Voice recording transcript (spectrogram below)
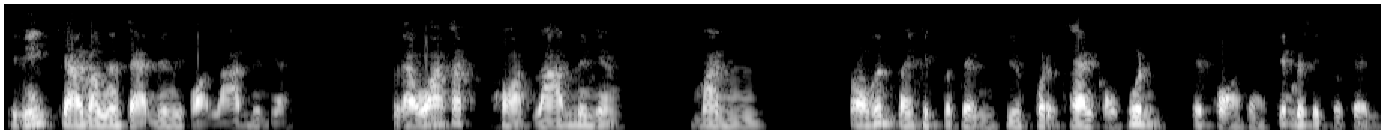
ทีนี้การวางเงินแสนหนึ่งมีพอร์ตล้านหนึ่งเนี่ยแปลว่าถ้าพอร์ตล้านหนึ่งเนี่ยมันโตขึ้นไปสิบเปอร์เซ็นต์คือผลตอบแทนของหุ้นในพอร์ตขึ้นไปสิบเปอร์เซ็นต์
